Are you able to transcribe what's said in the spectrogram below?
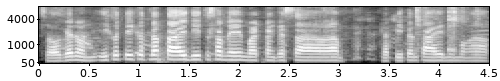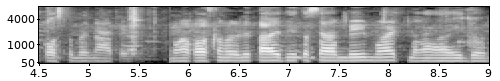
So, ganun. Ikot-ikot lang tayo dito sa Maymart hanggang sa lapitan tayo ng mga customer natin. Mga customer ulit tayo dito sa Maymart, mga idol.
